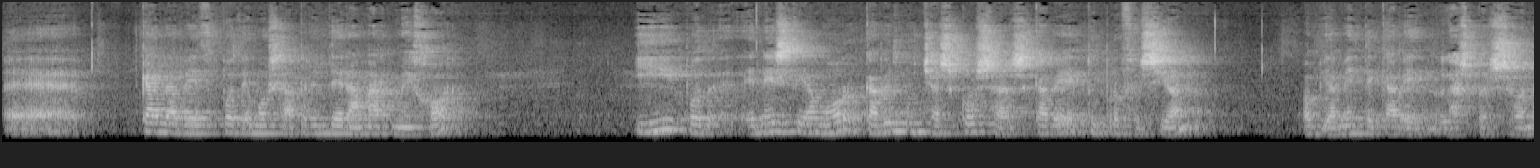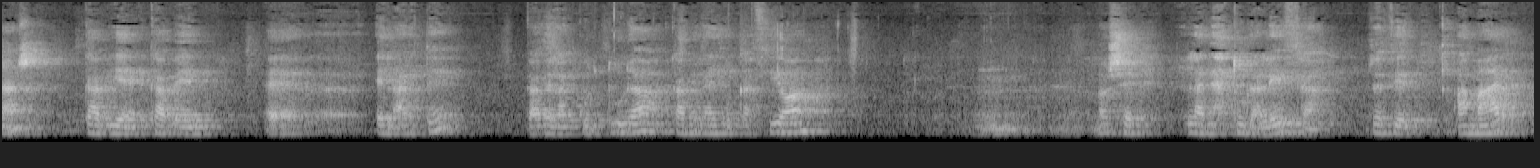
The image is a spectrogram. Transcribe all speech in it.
eh, cada vez podemos aprender a amar mejor y en este amor caben muchas cosas, cabe tu profesión, obviamente caben las personas, cabe, caben eh, el arte, cabe la cultura, cabe la educación, mm, no sé, la naturaleza. Es decir, amar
